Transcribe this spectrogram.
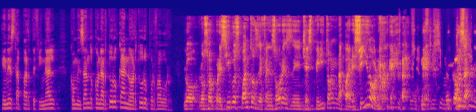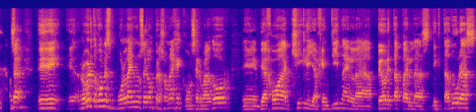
en esta parte final, comenzando con Arturo Cano. Arturo, por favor. Lo, sorpresivo es cuántos defensores de Chespirito han aparecido, ¿no? o sea, eh, eh, Roberto Gómez Bolaños era un personaje conservador, eh, viajó a Chile y Argentina en la peor etapa de las dictaduras,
